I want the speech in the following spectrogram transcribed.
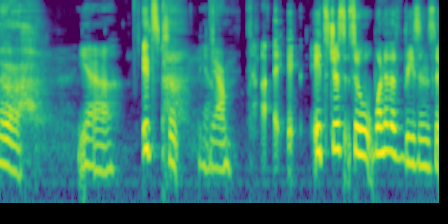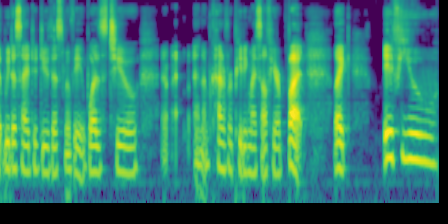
Ugh. Yeah. It's So yeah. yeah. Uh, it, it's just so one of the reasons that we decided to do this movie was to and i'm kind of repeating myself here but like if you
